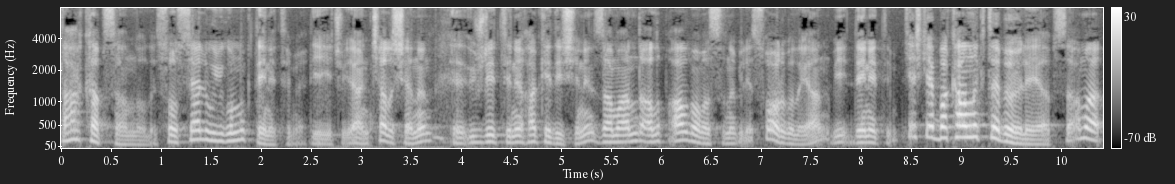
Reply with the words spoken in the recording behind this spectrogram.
daha kapsamlı oluyor. Sosyal uygunluk denetimi diye geçiyor. Yani çalışanın e, ücretini, hak edişini zamanında alıp almamasını bile sorgulayan bir denetim. Keşke bakanlık da böyle yapsa ama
